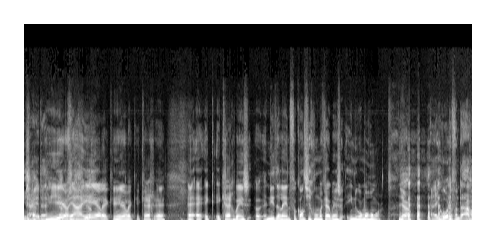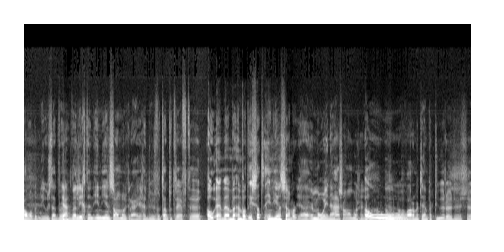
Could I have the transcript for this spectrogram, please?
Zei je dat? Heer, ja, precies, ja. heerlijk, heerlijk. Ik krijg, eh, eh, eh, ik, ik krijg opeens eh, niet alleen vakantiegroen, maar ik krijg opeens enorme honger. Ja, Ja, ik hoorde vandaag al op het nieuws dat we Ja. wellicht een Indian Summer krijgen. Dus wat dat betreft, eh, Oh, en, wa- en wat is dat? Indian Summer? ja, een mooie nazomer. Oh. nog- nog warme temperaturen. Dus, eh,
